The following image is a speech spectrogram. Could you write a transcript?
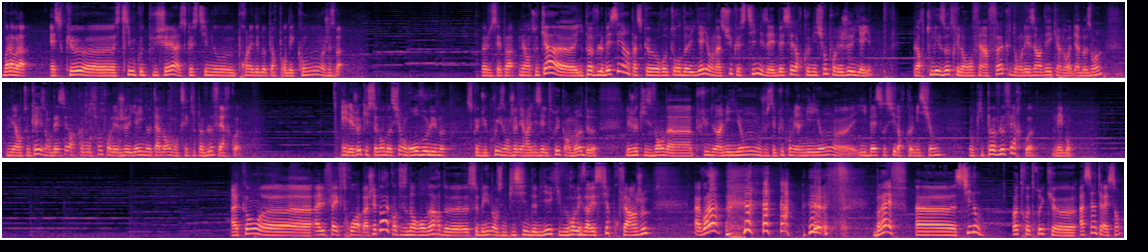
Voilà, voilà. Est-ce que euh, Steam coûte plus cher? Est-ce que Steam nous prend les développeurs pour des cons? Je sais pas. je sais pas. Mais en tout cas, euh, ils peuvent le baisser, hein, parce qu'au retour de EA, on a su que Steam, ils avaient baissé leur commission pour les jeux EA. Alors tous les autres, ils leur ont fait un fuck, dont les indés qui en auraient bien besoin. Mais en tout cas, ils ont baissé leur commission pour les jeux EA notamment, donc c'est qu'ils peuvent le faire, quoi. Et les jeux qui se vendent aussi en gros volume. Parce que du coup, ils ont généralisé le truc en mode euh, les jeux qui se vendent à plus d'un million, ou je sais plus combien de millions, euh, ils baissent aussi leur commission. Donc ils peuvent le faire, quoi. Mais bon. À quand euh, Half-Life 3 Bah je sais pas, quand ils en auront marre de se baigner dans une piscine de billets qui voudront les investir pour faire un jeu. Ah voilà Bref, sinon, autre truc assez intéressant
